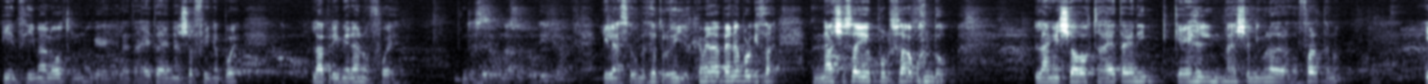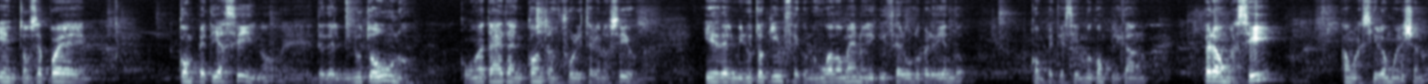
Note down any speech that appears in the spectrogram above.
y encima lo otro, ¿no? Que la tarjeta de Nacho Fina, pues la primera no fue. Entonces, la segunda es Trujillo. Y la segunda es Trujillo. Es que me da pena porque Nacho se ha ido expulsado cuando le han echado dos tarjetas que él no ha hecho ninguna de las dos faltas, ¿no? Y entonces pues competí así, ¿no? Eh, desde el minuto 1 con una tarjeta en contra, un futbolista que no sigo, y desde el minuto 15 con un jugador menos y 0-1 perdiendo, competí así, es muy complicado, ¿no? Pero aún así, aún así lo hemos hecho, ¿no?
